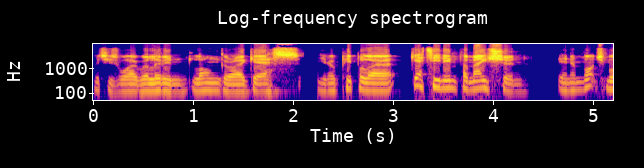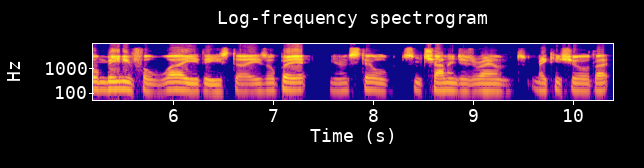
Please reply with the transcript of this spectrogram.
which is why we're living longer, I guess. You know, people are getting information in a much more meaningful way these days, albeit, you know, still some challenges around making sure that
